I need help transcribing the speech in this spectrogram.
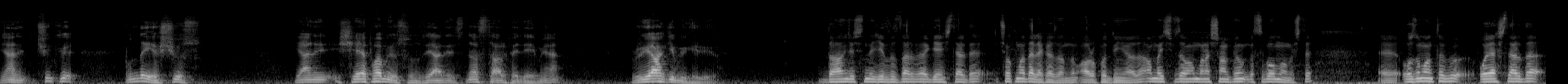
Yani çünkü bunda yaşıyorsun. Yani şey yapamıyorsunuz yani nasıl tarif edeyim ya? Rüya gibi geliyor. Daha öncesinde yıldızlar ve gençlerde çok madalya kazandım Avrupa dünyada ama hiçbir zaman bana şampiyonluk nasip olmamıştı. E, o zaman tabii o yaşlarda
